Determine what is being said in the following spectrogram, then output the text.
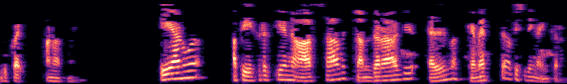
දුකයි අනාත්මයි. ඒ අනුව අපි ඒකට කියන ආස්ාව, චන්දරාගය, ඇල්ම, කැමැත්ත අපි සිතින් අයින් කරනවා.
